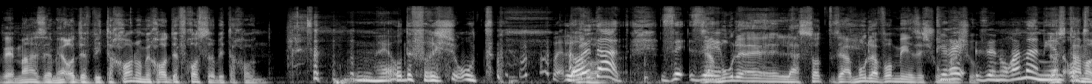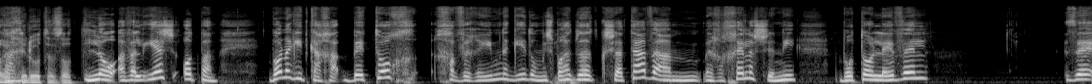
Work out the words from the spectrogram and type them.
ומה זה, מעודף ביטחון או מעודף חוסר ביטחון? מעודף רשעות. לא יודעת. זה, זה אמור ל- לעשות, זה אמור לבוא מאיזשהו תראה, משהו. זה נורא מעניין לא עוד פעם. סתם הרכילות הזאת. לא, אבל יש עוד פעם. בוא נגיד ככה, בתוך חברים נגיד, או בנות, כשאתה והמרחל השני באותו לבל, זה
